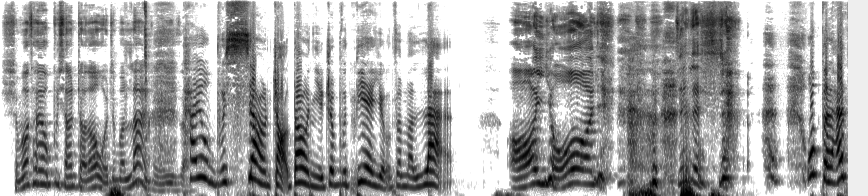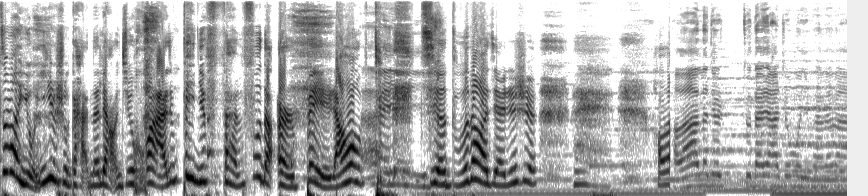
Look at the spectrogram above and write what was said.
什么？他又不想找到我这么烂，什么意思啊？他又不像找到你这部电影这么烂。哦呦，你 真的是。我本来这么有艺术感的两句话，就被你反复的耳背，然后哎，解读到简直是，唉，好了，好了，那就祝大家周末愉快，拜拜。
